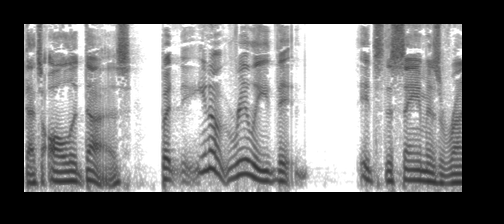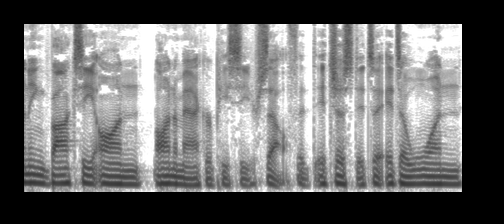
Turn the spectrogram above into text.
that's all it does. But you know, really, the, it's the same as running Boxee on on a Mac or PC yourself. It, it just it's a it's a one,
